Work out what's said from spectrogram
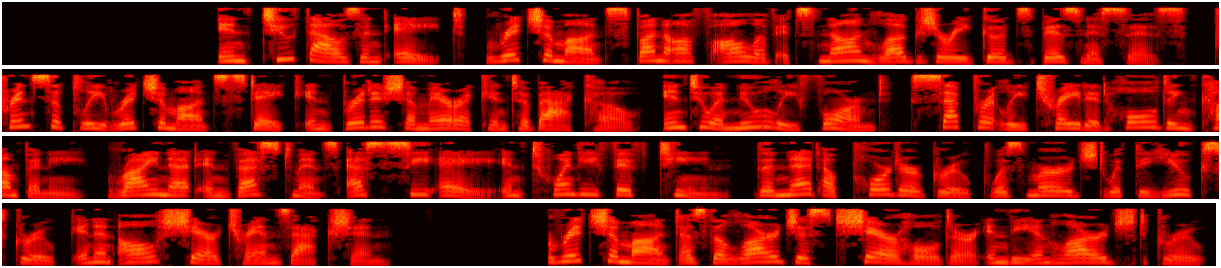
In 2008, Richemont spun off all of its non-luxury goods businesses, principally Richemont's stake in British American Tobacco, into a newly formed, separately traded holding company, Reinet Investments SCA in 2015. The Net-a-Porter Group was merged with the Yoox Group in an all-share transaction. Richemont is the largest shareholder in the enlarged group.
